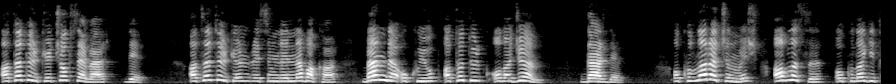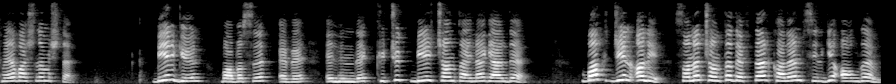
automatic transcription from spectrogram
Atatürk'ü çok severdi. Atatürk'ün resimlerine bakar, ben de okuyup Atatürk olacağım derdi. Okullar açılmış, ablası okula gitmeye başlamıştı. Bir gün babası eve elinde küçük bir çantayla geldi. Bak Cin Ali, sana çanta, defter, kalem, silgi aldım.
